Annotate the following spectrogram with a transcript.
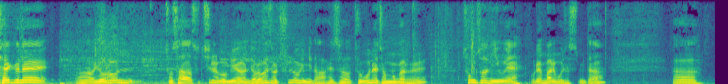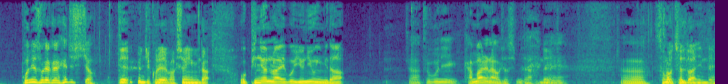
최근에 어, 여론 조사 수치를 보면 여러 가지로 출렁입니다. 해서 두 분의 전문가를 총선 이후에 오랜만에 모셨습니다. 어, 본인 소개 그냥 해주시죠. 네, 윤지쿠리의 박시영입니다. 오피니언 라이브 윤희용입니다. 자, 두 분이 간만에 나오셨습니다. 네. 어, 선거철도 아닌데.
